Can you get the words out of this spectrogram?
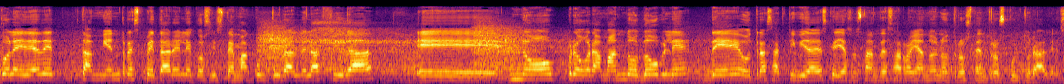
con la idea de también respetar el ecosistema cultural de la ciudad eh, no programando doble de otras actividades que ya se están desarrollando en otros centros culturales.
